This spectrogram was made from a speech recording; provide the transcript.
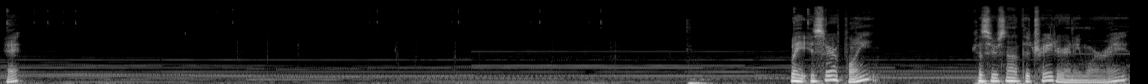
Okay. Wait, is there a point? Because there's not the trader anymore, right?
